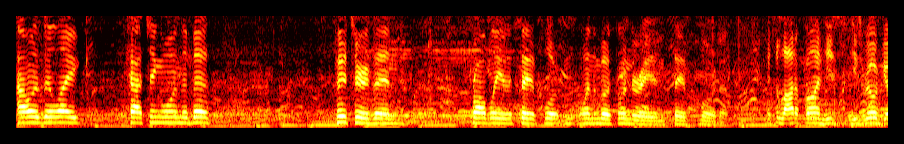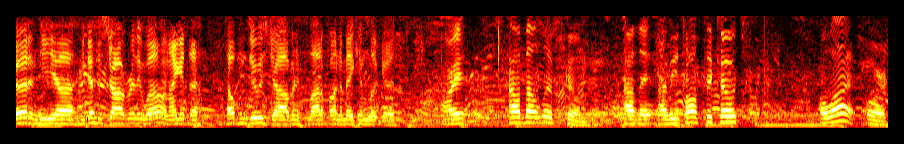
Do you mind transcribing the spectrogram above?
How is it like catching one of the best pitchers in probably the state of Florida, one of the most underrated in the state of Florida? It's a lot of fun. He's he's real good, and he uh, he does his job really well, and I get to help him do his job, and it's a lot of fun to make him look good. All right. How about Lipscomb? How they have you talked to coach a lot or?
